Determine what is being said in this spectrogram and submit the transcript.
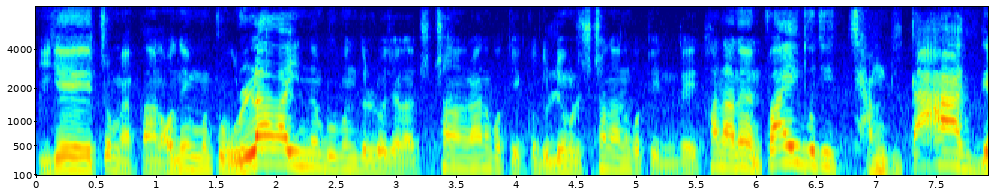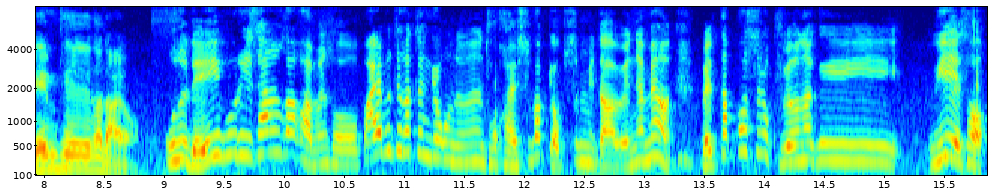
이게 좀 약간 어느 부분 좀 올라가 있는 부분들로 제가 추천을 하는 것도 있고 눌림으로 추천하는 것도 있는데 하나는 5G 장비 딱 냄새가 나요. 오늘 네이블이 상한가 가면서 5G 같은 경우는 더 갈 수밖에 없습니다. 왜냐면 메타버스를 구현하기 위해서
